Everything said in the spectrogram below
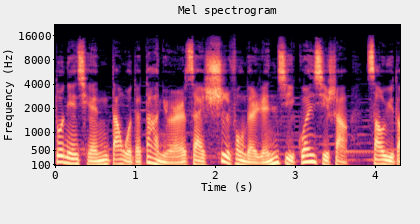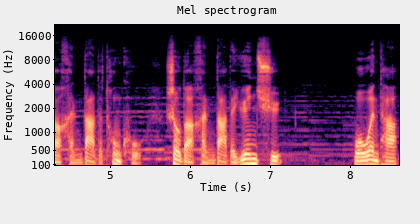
多年前，当我的大女儿在侍奉的人际关系上遭遇到很大的痛苦，受到很大的冤屈，我问她，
